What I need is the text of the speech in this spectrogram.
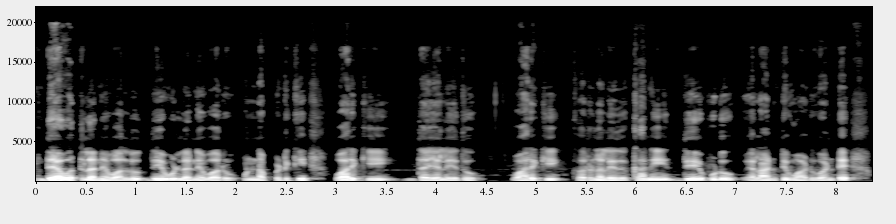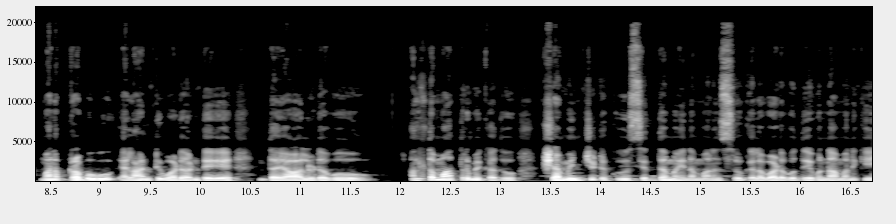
దేవతలు అనేవాళ్ళు దేవుళ్ళు అనేవారు ఉన్నప్పటికీ వారికి దయ లేదు. వారికి కరుణ లేదు. కానీ దేవుడు ఎలాంటి వాడు అంటే మన ప్రభువు ఎలాంటి వాడు అంటే దయాళుడవు. అంత మాత్రమే కాదు క్షమించుటకు సిద్ధమైన మనస్సు గలవాడవు. దేవునామానికి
